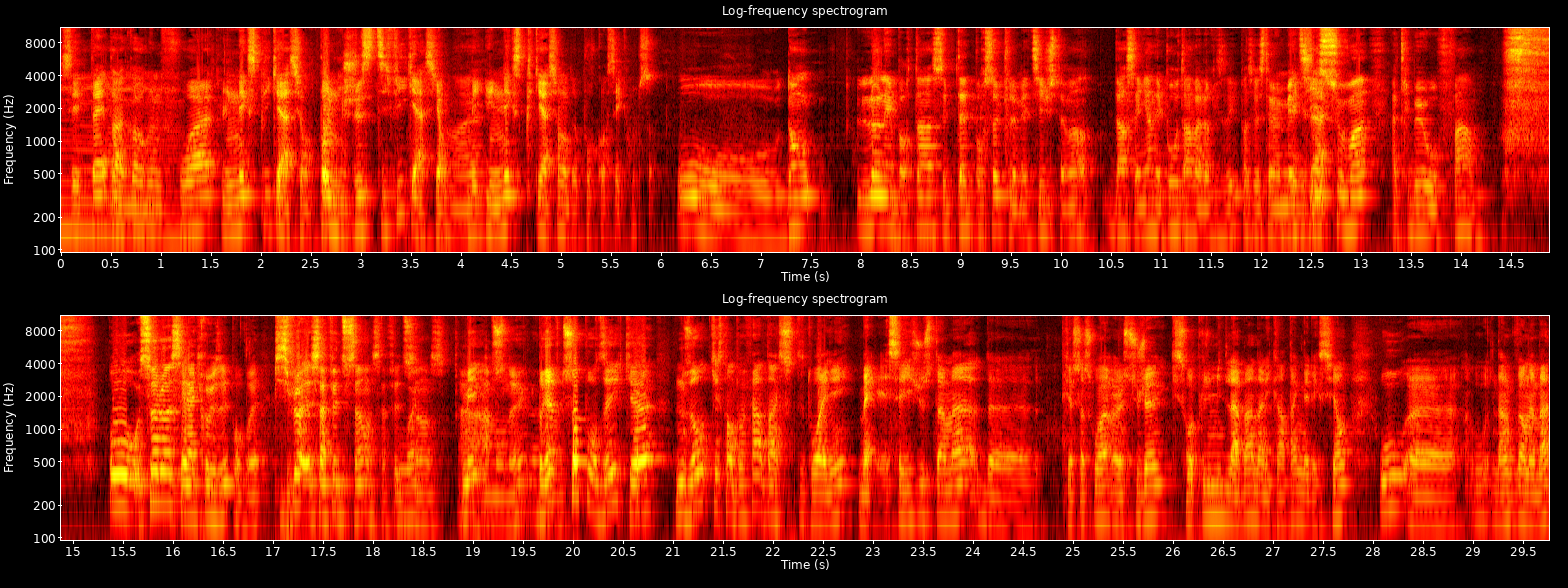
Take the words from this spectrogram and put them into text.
c'est peut-être encore une fois une explication, pas une justification, Ouais. mais une explication de pourquoi c'est comme ça. Oh, donc là, l'important, c'est peut-être pour ça que le métier, justement, d'enseignant n'est pas autant valorisé, parce que c'est un métier Exact. souvent attribué aux femmes. Oh, ça là, c'est à creuser pour vrai. Puis ça fait du sens, ça fait du Ouais. sens à, Mais à mon œil. Bref, tout ça pour dire que nous autres, qu'est-ce qu'on peut faire en tant que citoyens? Ben, essayer justement de que ce soit un sujet qui soit plus mis de l'avant dans les campagnes d'élection ou, euh, ou dans le gouvernement.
